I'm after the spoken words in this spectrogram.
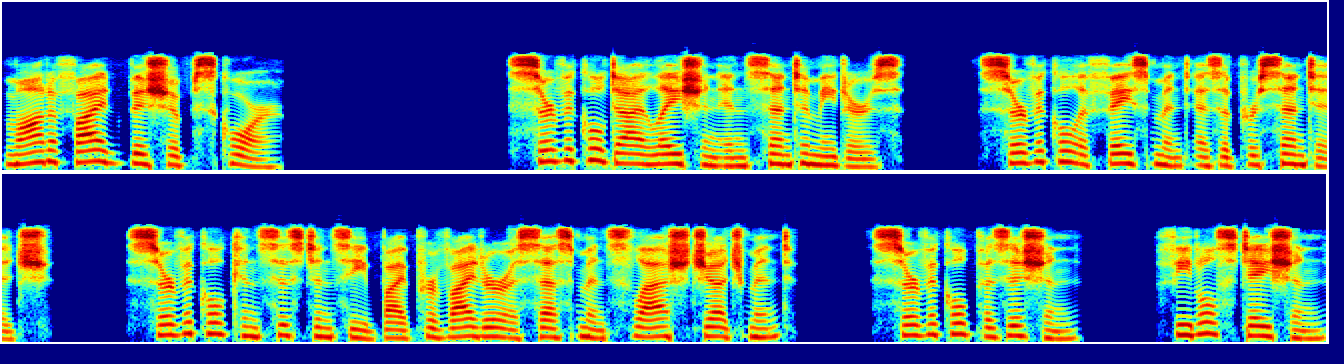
Modified bishop score. Cervical dilation in centimeters, cervical effacement as a percentage, cervical consistency by provider assessment slash judgment, cervical position, fetal station,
